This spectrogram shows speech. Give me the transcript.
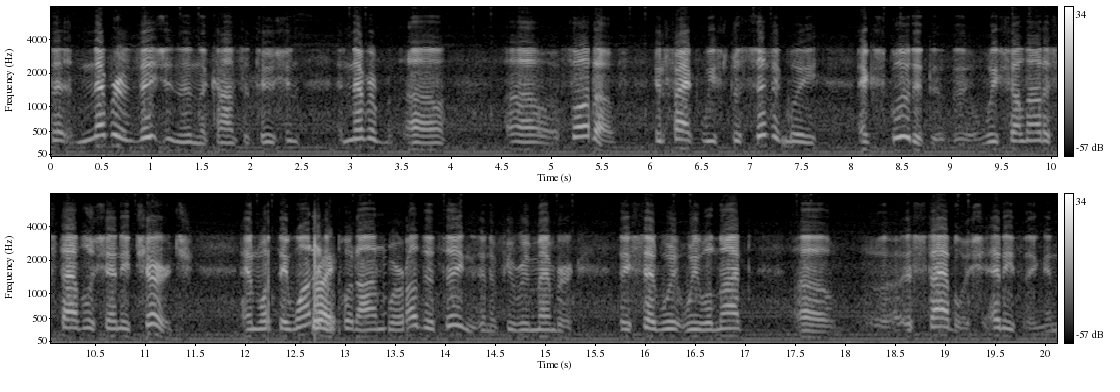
That never envisioned in the Constitution and never uh, uh, thought of. In fact, we specifically excluded. The, the, we shall not establish any church. And what they wanted Right. to put on were other things. And if you remember, they said we, we will not uh, uh, establish anything. And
